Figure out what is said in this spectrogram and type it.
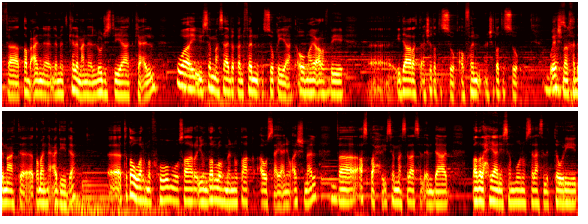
فطبعا لما نتكلم عن اللوجستيات كعلم هو يسمى سابقا فن السوقيات أو ما يعرف ب إدارة أنشطة السوق أو فن أنشطة السوق. ويشمل خدمات طبعا عديدة. تطور مفهوم وصار ينظر له من نطاق أوسع يعني وأشمل. فأصبح يسمى سلاسل إمداد. بعض الأحيان يسمونه سلاسل التوريد.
